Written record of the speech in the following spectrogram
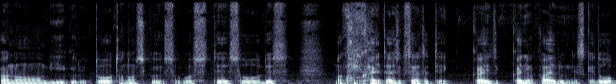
家のビーグルと楽しく過ごしてそうです、まあ、今回退職にあたって一回実家には帰るんですけど、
